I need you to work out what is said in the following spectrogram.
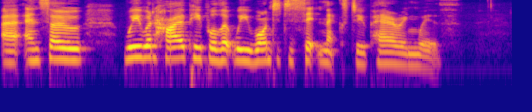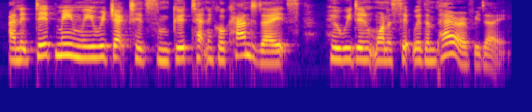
Uh, and so we would hire people that we wanted to sit next to pairing with. And it did mean we rejected some good technical candidates who we didn't want to sit with and pair every day.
